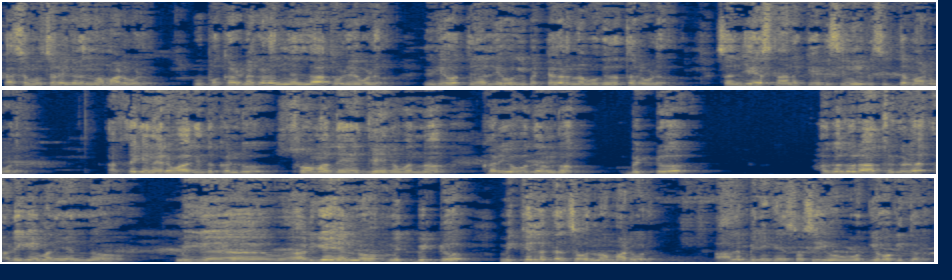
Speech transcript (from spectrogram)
ಕಸಮುಸರೆಗಳನ್ನು ಮಾಡುವಳು. ಉಪಕರಣಗಳನ್ನೆಲ್ಲ ತೊಳೆಯುವಳು. ಇಳಿ ಹೊತ್ತಿನಲ್ಲಿ ಹೋಗಿ ಬಟ್ಟೆಗಳನ್ನು ಒಗೆದು ತರುವಳು. ಸಂಜೆಯ ಸ್ನಾನಕ್ಕೆ ಬಿಸಿ ನೀರು ಸಿದ್ಧ ಮಾಡುವಳು. ಅತ್ತೆಗೆ ನೆರವಾಗಿದ್ದು ಕಂಡು ಸೋಮದೇ ಧೇನುವನ್ನು ಕರೆಯುವುದೊಂದು ಬಿಟ್ಟು ಹಗಲು ರಾತ್ರಿಗಳ ಅಡಿಗೆ ಮನೆಯನ್ನು ಮಿ ಅಡುಗೆಯನ್ನು ಬಿಟ್ಟು ಮಿಕ್ಕೆಲ್ಲ ಕೆಲಸವನ್ನು ಮಾಡುವಳು. ಆಲಂಬಿನಿಗೆ ಸೊಸೆಯು ಒಗ್ಗಿ ಹೋಗಿದ್ದಳು.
